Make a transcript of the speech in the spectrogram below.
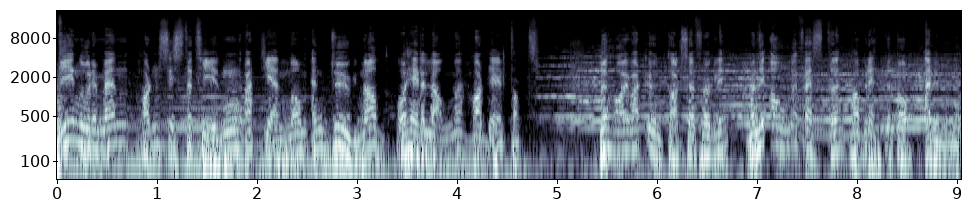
Vi nordmenn har den siste tiden vært gjennom en dugnad, og hele landet har deltatt. Det har jo vært unntak, selvfølgelig, men de aller fleste har brettet opp ermene.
